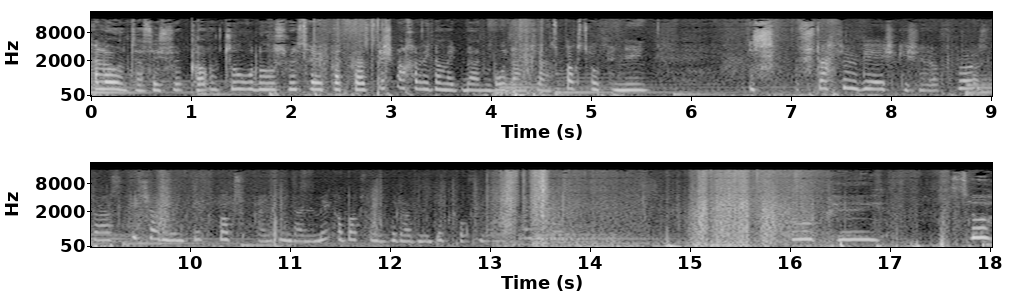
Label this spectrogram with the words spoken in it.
Hallo und herzlich willkommen zu Lou's Mystery Podcast. Ich mache wieder mit meinem Bruder ein kleines Box-Opening. Ich starte wie ich gehe schnell auf Brawl Stars. Ich habe eine Big Box eine und eine Mega-Box. Mein Bruder hat eine Big Box und eine kleine Box. Okay. So.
